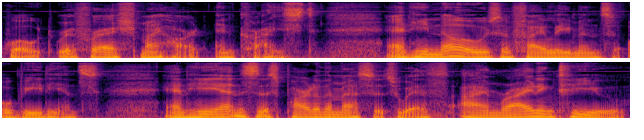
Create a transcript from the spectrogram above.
quote, refresh my heart in Christ. And he knows of Philemon's obedience. And he ends this part of the message with, I am writing to you,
